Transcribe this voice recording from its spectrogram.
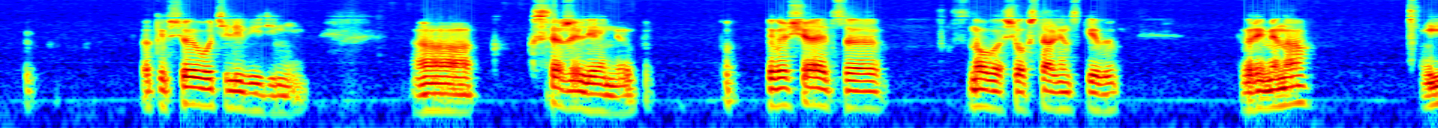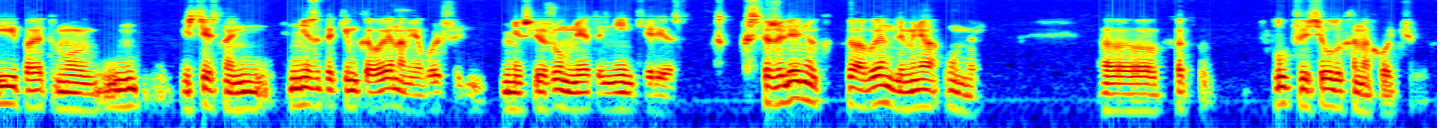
как и все его телевидение. А, к сожалению, превращается снова все в сталинские времена. И поэтому, естественно, ни за каким КВНом я больше не слежу, мне это не интересно. К сожалению, КВН для меня умер. э, как клуб веселых и находчивых.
